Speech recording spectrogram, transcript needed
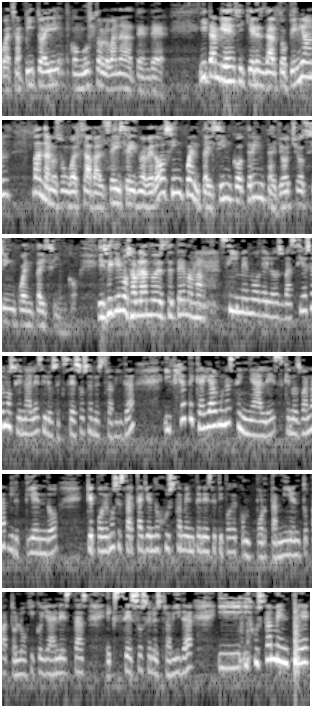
WhatsAppito ahí, con gusto lo van a atender. Y también, si quieres dar tu opinión, mándanos un WhatsApp al 6692 55 38 55. Y seguimos hablando de este tema, Marta. Sí, Memo, de los vacíos emocionales y los excesos en nuestra vida. Y fíjate que hay algunas señales que nos van advirtiendo que podemos estar cayendo justamente en ese tipo de comportamiento patológico, ya en estos excesos en nuestra vida. Y, y justamente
